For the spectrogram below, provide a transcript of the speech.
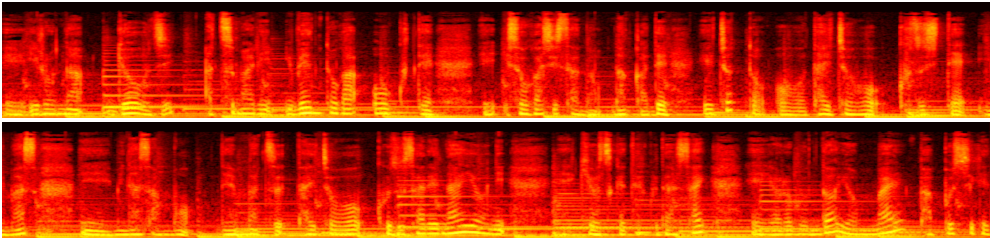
えいろんな行事集まりイベントが多くて、え忙しさの中で、えちょっと体調を崩しています、え皆さんも年末体調を崩されないように、え気をつけてください、え여러분도연말바쁘시겠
